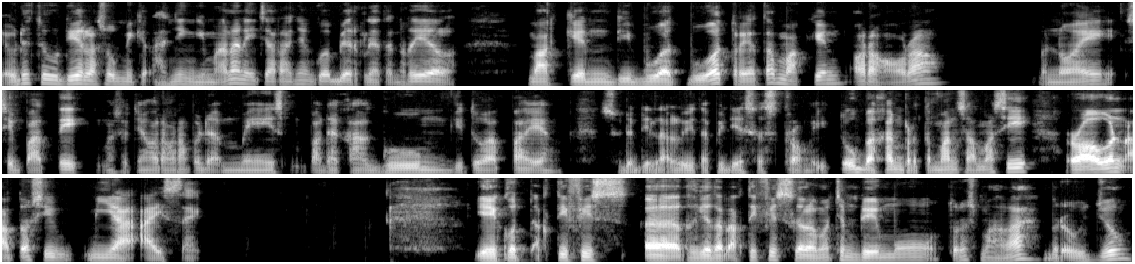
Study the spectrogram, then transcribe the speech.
Ya udah tuh dia langsung mikir, "Anjing gimana nih caranya gue biar kelihatan real?" Makin dibuat-buat ternyata makin orang-orang menuai simpatik, maksudnya orang-orang pada amazed, pada kagum gitu apa yang sudah dilalui tapi dia se-strong itu, bahkan berteman sama si Rowan atau si Mia Isaac. Ya ikut aktivis, eee, kegiatan aktivis segala macam, demo, terus malah berujung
